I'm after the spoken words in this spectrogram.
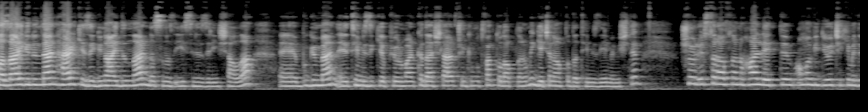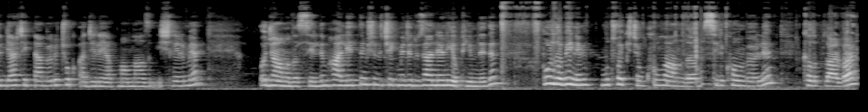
Pazar gününden herkese günaydınlar. Nasılsınız? İyisinizdir inşallah. Ee, Bugün ben e, temizlik yapıyorum arkadaşlar. Çünkü mutfak dolaplarımı geçen hafta da temizleyememiştim. Şöyle üst taraflarını hallettim ama videoyu çekemedim. Gerçekten böyle çok acele yapmam lazım işlerimi. Ocağımı da sildim, hallettim. Şimdi çekmece düzenlerini yapayım dedim. Burada benim mutfak için kullandığım silikon böyle kalıplar var.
